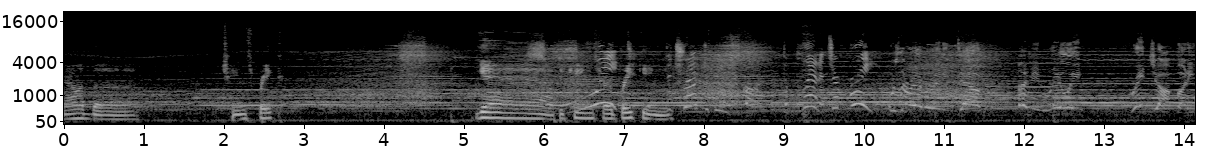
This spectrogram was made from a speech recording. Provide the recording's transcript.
Now the chains break. Yeah, the chains are breaking. The tractor beams are gone. The planets are free. Was there ever any doubt? I mean, really? Great job, buddy.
